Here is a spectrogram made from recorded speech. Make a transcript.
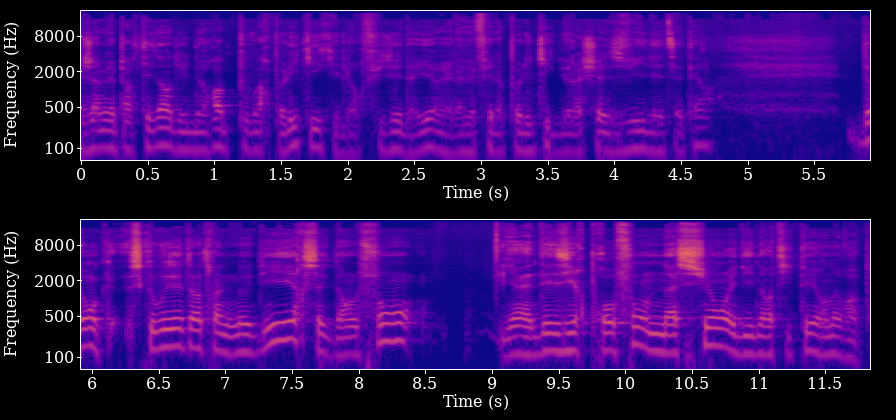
jamais partisan d'une Europe pouvoir politique. Il le refusait d'ailleurs. Il avait fait la politique de la chaise vide, etc. Donc, ce que vous êtes en train de nous dire, c'est que dans le fond, il y a un désir profond de nation et d'identité en Europe,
